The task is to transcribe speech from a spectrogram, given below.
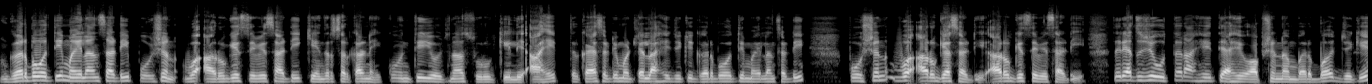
गर्भवती महिलांसाठी पोषण व आरोग्य सेवेसाठी केंद्र सरकारने कोणती योजना सुरू केली आहे? तर कायासाठी म्हटलेलं आहे जे की गर्भवती महिलांसाठी पोषण व आरोग्यासाठी आरोग्य सेवेसाठी. तर याचं जे उत्तर आहे ते आहे ऑप्शन नंबर ब जे की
